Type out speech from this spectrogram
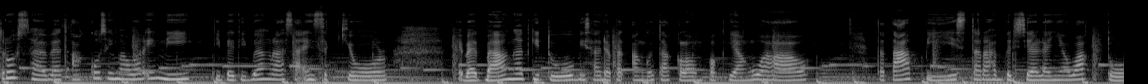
Terus sahabat aku si Mawar ini tiba-tiba ngerasa insecure. Hebat banget gitu bisa dapat anggota kelompok yang wow. Tetapi setelah berjalannya waktu,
